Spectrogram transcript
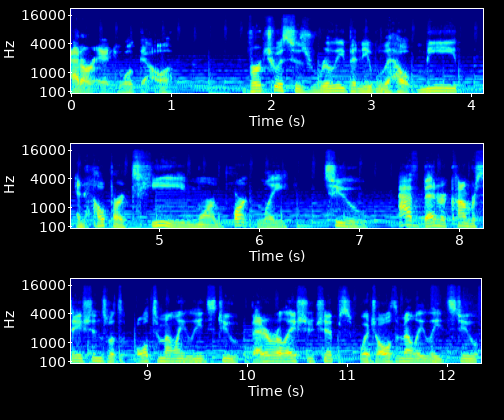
at our annual gala. Virtuous has really been able to help me and help our team, more importantly, to have better conversations, which ultimately leads to better relationships, which ultimately leads to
